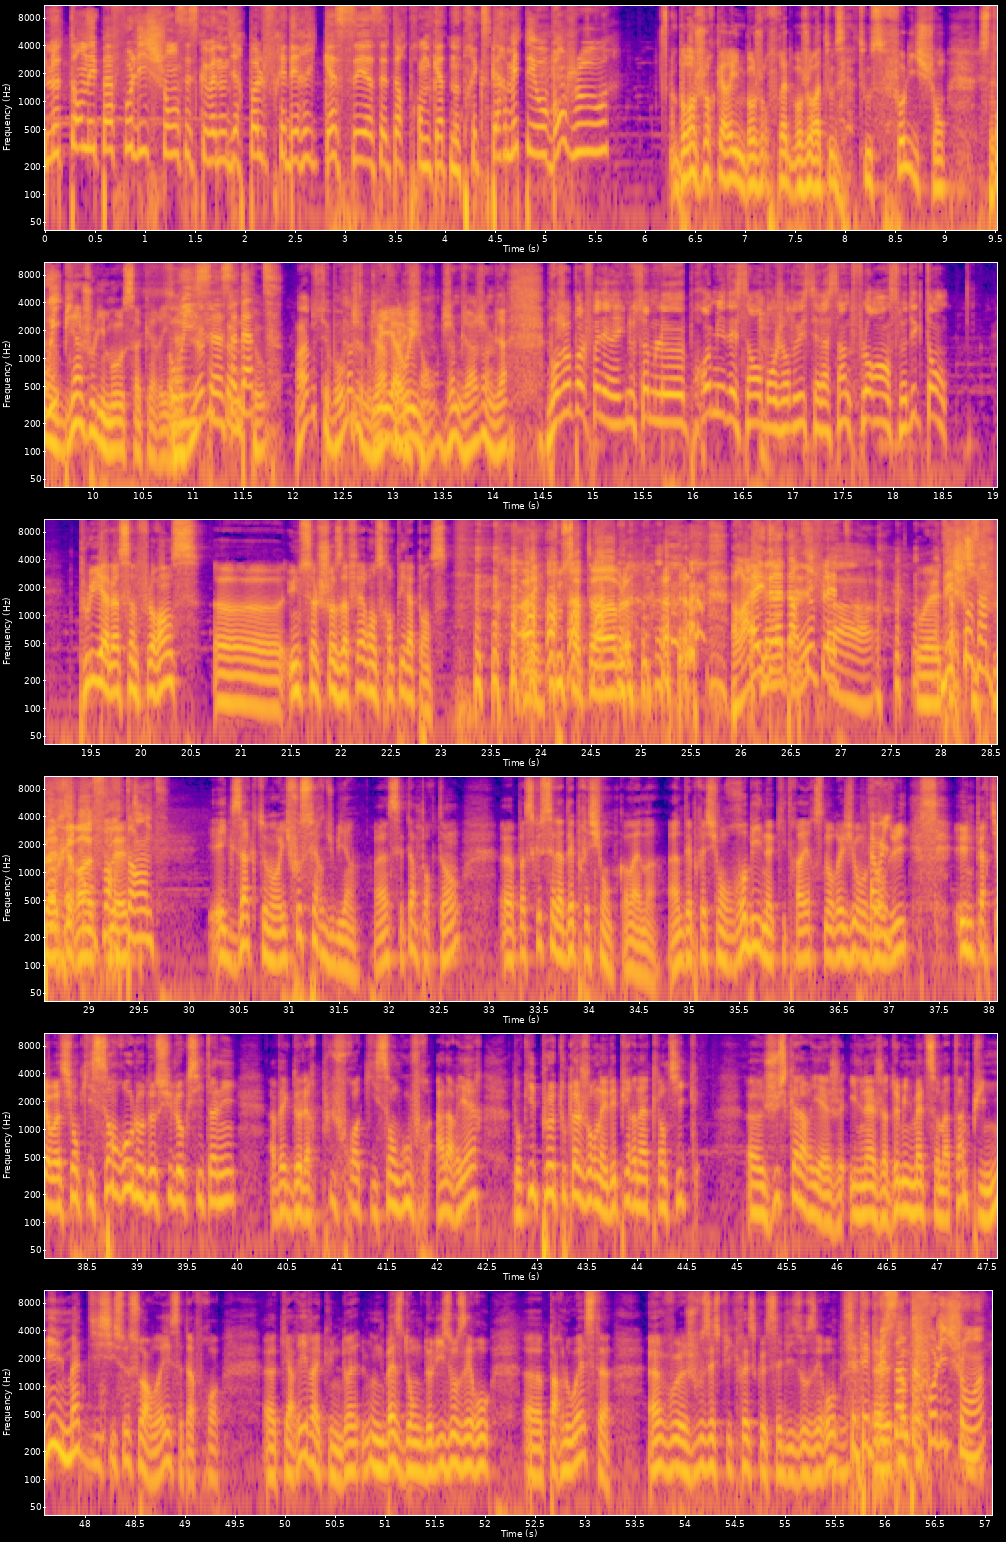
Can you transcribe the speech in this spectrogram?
Le temps n'est pas folichon, c'est ce que va nous dire Paul-Frédéric Cassé à 7h34, notre expert météo. Bonjour Bonjour Karine, bonjour Fred, bonjour à toutes et à tous. Folichon, c'est Oui. un bien joli mot ça Karine. Oui, ça- date. Ah, c'est beau, moi j'aime bien. Oui, ah oui. Folichon. J'aime bien, j'aime bien. Bonjour Paul Frédéric, nous sommes le 1er décembre. Aujourd'hui, c'est la Sainte Florence, le dicton. Pluie à la Sainte-Florence, euh, une seule chose à faire, on se remplit la panse. Allez, tous à table. Avec de la Raclette, tartiflette. Ouais, Des choses un peu raclette. Exactement, il faut se faire du bien, hein, c'est important, euh, parce que c'est la dépression quand même, hein, dépression robine qui traverse nos régions Ah oui. aujourd'hui, une perturbation qui s'enroule au-dessus de l'Occitanie, avec de l'air plus froid qui s'engouffre à l'arrière, donc il pleut toute la journée des Pyrénées-Atlantiques euh, jusqu'à l'Ariège, il neige à 2000 mètres ce matin, puis 1000 mètres d'ici ce soir, vous voyez cet air froid euh, qui arrive avec une, une baisse donc de l'ISO 0 euh, par l'ouest, Hein, je vous expliquerai ce que c'est l'ISO 0. C'était plus Euh, simple folichon, hein.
